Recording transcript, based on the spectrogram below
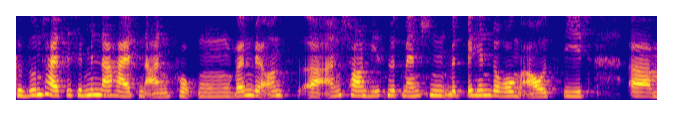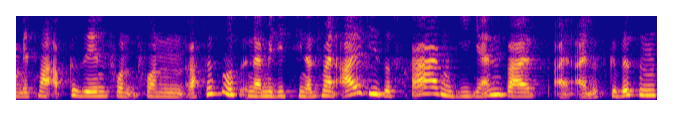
gesundheitliche Minderheiten angucken, wenn wir uns äh, anschauen, wie es mit Menschen mit Behinderung aussieht, ähm, jetzt mal abgesehen von, von Rassismus in der Medizin. Also ich meine, all diese Fragen, die jenseits ein, eines gewissen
